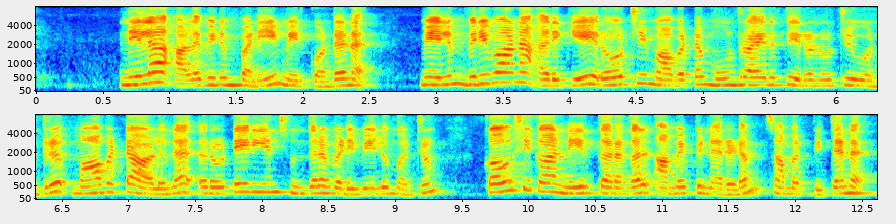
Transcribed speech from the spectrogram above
நில அளவிடும் பணியை மேற்கொண்டனர். மேலும் விரிவான அறிக்கையை ரோட்டரி மாவட்டம் மூன்றாயிரத்து இருநூற்றி ஒன்று மாவட்ட ஆளுநர் ரொட்டேரியன் சுந்தர வடிவேலு மற்றும் கௌஷிகா நீர்க்கரங்கள் அமைப்பினரிடம் சமர்ப்பித்தனர்.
